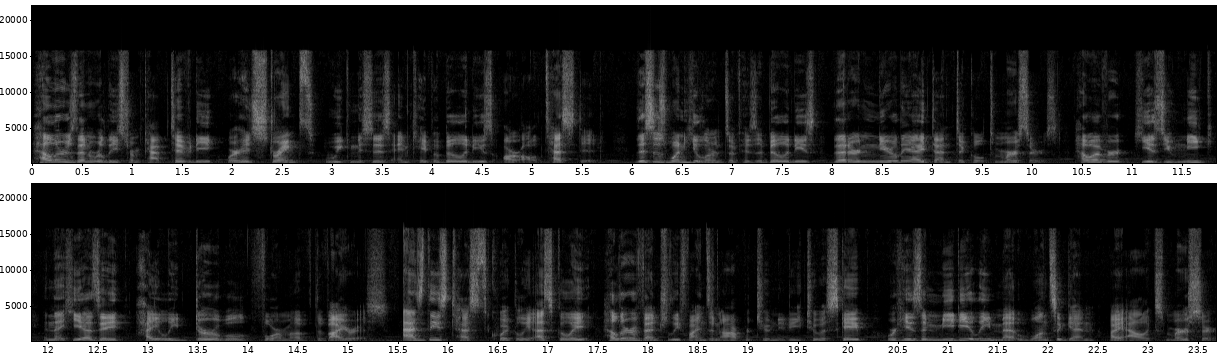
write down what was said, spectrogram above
Heller is then released from captivity, where his strengths, weaknesses, and capabilities are all tested. This is when he learns of his abilities that are nearly identical to Mercer's. However, he is unique in that he has a highly durable form of the virus. As these tests quickly escalate, Heller eventually finds an opportunity to escape, where he is immediately met once again by Alex Mercer.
